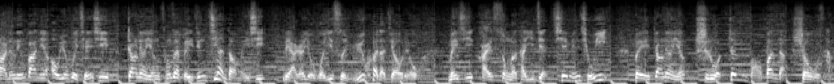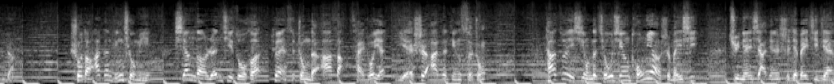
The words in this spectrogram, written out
二零零八年奥运会前夕张靓颖曾在北京见到梅西两人有过一次愉快的交流。梅西还送了她一件签名球衣被张靓颖视若珍宝般的收藏着。说到阿根廷球迷香港人气组合 twins 中的阿萨蔡卓妍也是阿根廷四中她最喜欢的球星同样是梅西。去年夏天世界杯期间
